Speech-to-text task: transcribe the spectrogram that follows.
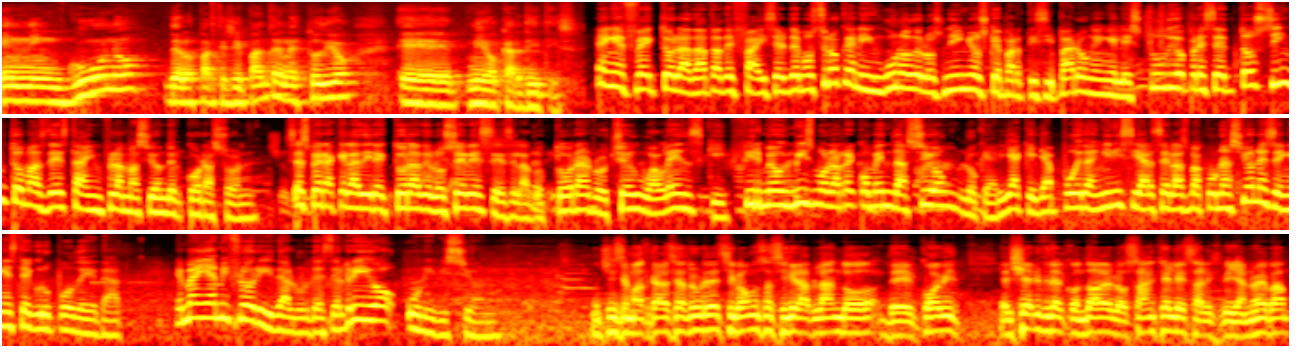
en ninguno de los participantes en el estudio eh, miocarditis. En efecto, la data de Pfizer demostró que ninguno de los niños que participaron en el estudio presentó síntomas de esta inflamación del corazón. Se espera que la directora de los CDC, la doctora Rochelle Walensky, firme hoy mismo la recomendación, lo que haría que ya puedan iniciarse las vacunaciones en este grupo de edad. En Miami, Florida, Lourdes del Río, Univisión. Muchísimas gracias, Lourdes. Y vamos a seguir hablando del COVID. El sheriff del condado de Los Ángeles, Alex Villanueva,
